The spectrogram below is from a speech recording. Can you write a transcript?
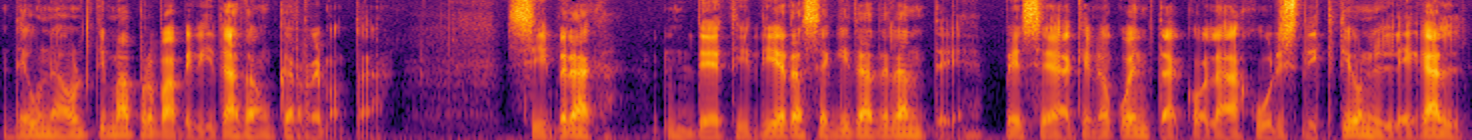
de una última probabilidad, aunque remota. Si Bragg decidiera seguir adelante, pese a que no cuenta con la jurisdicción legal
